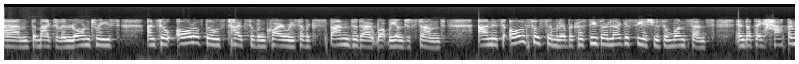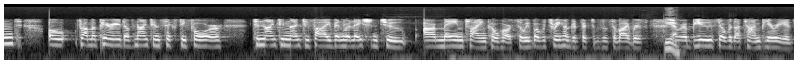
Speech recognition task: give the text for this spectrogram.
um, the Magdalene laundries. And so all of those types of inquiries have expanded out what we understand. And it's also similar because these are legacy issues in one sense, in that they happened oh, from a period of 1964 to 1995 in relation to our main client cohort. So we've over 300 victims and survivors Yeah. who were abused over that time period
